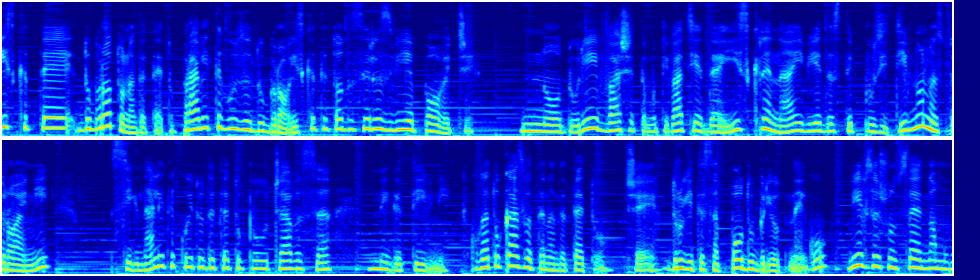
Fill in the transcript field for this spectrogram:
искате доброто на детето, правите го за добро, искате то да се развие повече. Но дори вашата мотивация да е искрена и вие да сте позитивно настроени, сигналите, които детето получава са негативни. Когато казвате на детето, че другите са по-добри от него, вие всъщност все едно му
